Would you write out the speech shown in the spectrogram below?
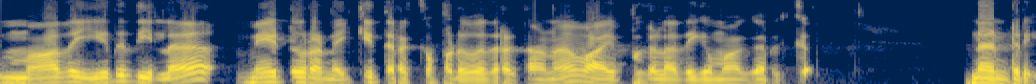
இம்மாத இறுதியில மேட்டூர் அணைக்கு திறக்கப்படுவதற்கான வாய்ப்புகள் அதிகமாக இருக்கு. நன்றி.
